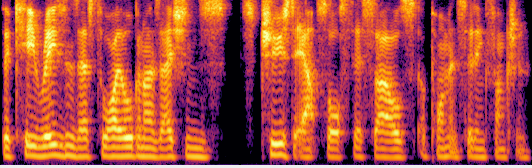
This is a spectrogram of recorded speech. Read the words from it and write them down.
the key reasons as to why organizations choose to outsource their sales appointment setting function.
